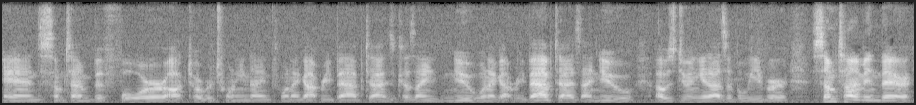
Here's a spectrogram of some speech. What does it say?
and sometime before October 29th when I got rebaptized because I knew when I got rebaptized I knew I was doing it as a believer sometime in there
